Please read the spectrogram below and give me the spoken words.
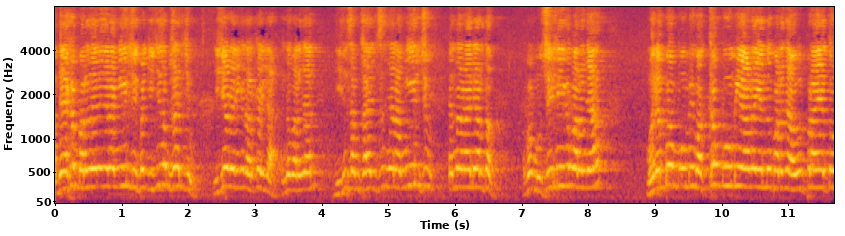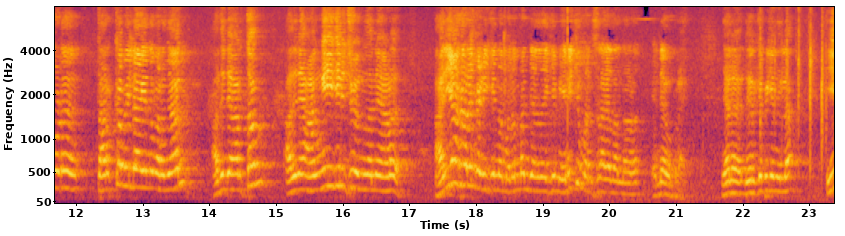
അദ്ദേഹം പറഞ്ഞതിനെ ഞാൻ അംഗീകരിച്ചു. ഇപ്പൊ ജിജി സംസാരിച്ചു. ജിജിയോട് എനിക്ക് തർക്കമില്ല എന്ന് പറഞ്ഞാൽ ജിജി സംസാരിച്ചത് ഞാൻ അംഗീകരിച്ചു എന്നാണ് അതിന്റെ അർത്ഥം. അപ്പൊ മുസ്ലിം ലീഗ് പറഞ്ഞ മുനമ്പം ഭൂമി വക്കം ഭൂമിയാണ് എന്ന് പറഞ്ഞ അഭിപ്രായത്തോട് തർക്കമില്ല എന്ന് പറഞ്ഞാൽ അതിന്റെ അർത്ഥം അതിനെ അംഗീകരിച്ചു എന്ന് തന്നെയാണ്. അരിയാഹാരം കഴിക്കുന്ന മുനമ്പൻ ജനതയ്ക്കും എനിക്കും മനസ്സിലായതെന്നാണ് എന്റെ അഭിപ്രായം. ഞാൻ ദീർഘിപ്പിക്കുന്നില്ല. ഈ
